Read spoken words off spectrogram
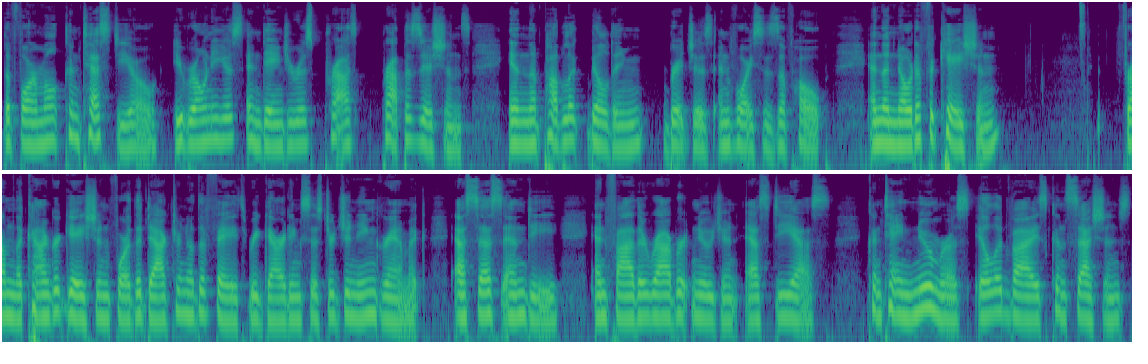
The formal contestio, erroneous and dangerous propositions in the public building, bridges, and voices of hope and the notification from the Congregation for the Doctrine of the Faith regarding Sister Janine Gramick, SSND, and Father Robert Nugent, SDS, contained numerous ill advised concessions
